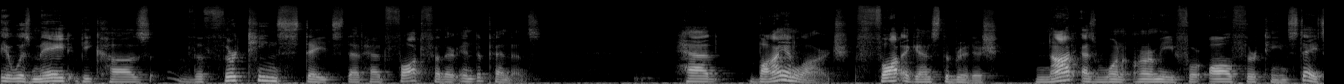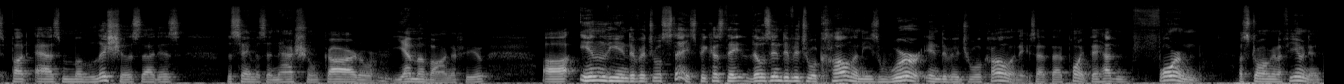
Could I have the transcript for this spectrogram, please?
it was made because the 13 states that had fought for their independence had, by and large, fought against the British not as one army for all 13 states, but as militias, that is the same as a National Guard or Hjemmeværnet for you, uh, in the individual states, because they, those individual colonies were individual colonies at that point. They hadn't formed a strong enough union.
